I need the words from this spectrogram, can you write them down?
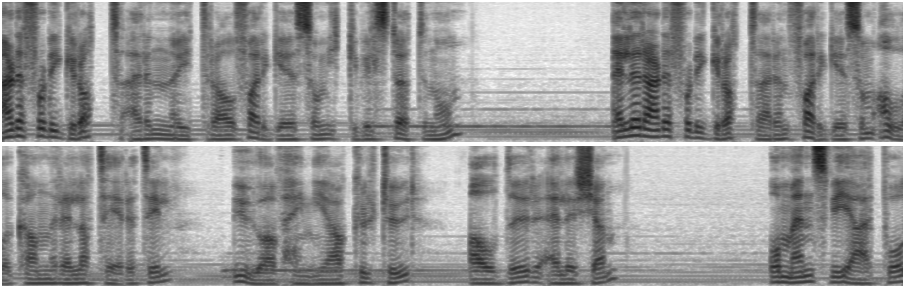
Er det fordi grått er en nøytral farge som ikke vil støte noen? Eller er det fordi grått er en farge som alle kan relatere til, uavhengig av kultur, alder eller kjønn? Og mens vi er på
